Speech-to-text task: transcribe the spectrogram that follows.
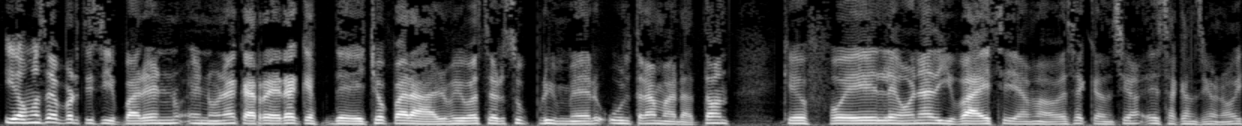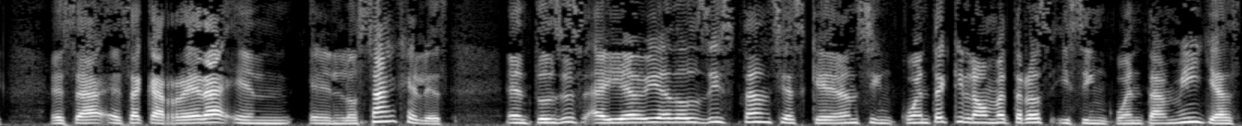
íbamos a participar en, en, una carrera que de hecho para Alma iba a ser su primer ultramaratón, que fue Leona Divide, se llamaba esa canción, esa canción hoy, esa, esa carrera en, en Los Ángeles. Entonces ahí había dos distancias que eran 50 kilómetros y 50 millas.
